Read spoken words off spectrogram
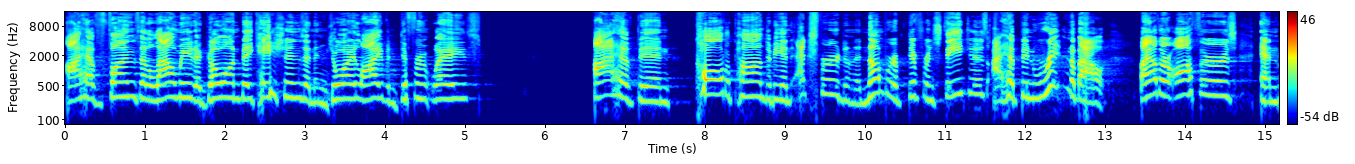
I have funds that allow me to go on vacations and enjoy life in different ways. I have been called upon to be an expert in a number of different stages. I have been written about by other authors and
